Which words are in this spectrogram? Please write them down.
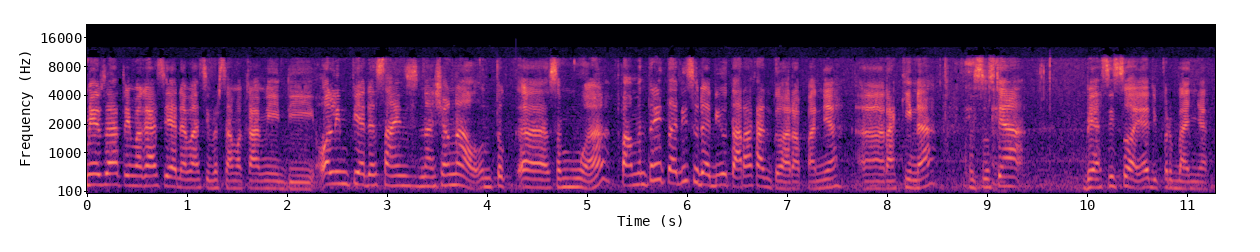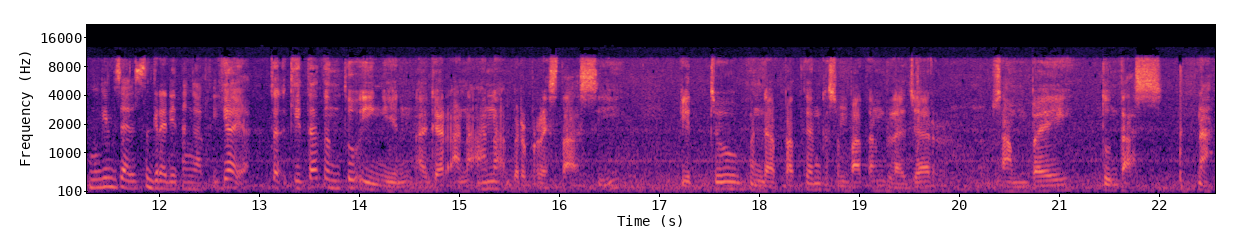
Pemirsa, terima kasih Anda masih bersama kami di Olimpiade Sains Nasional. Untuk uh, semua, Pak Menteri tadi sudah diutarakan tuh harapannya, uh, Rakina, khususnya beasiswa ya diperbanyak. Mungkin bisa segera ditanggapi. Ya, ya. Kita tentu ingin agar anak-anak berprestasi itu mendapatkan kesempatan belajar sampai tuntas. Nah,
